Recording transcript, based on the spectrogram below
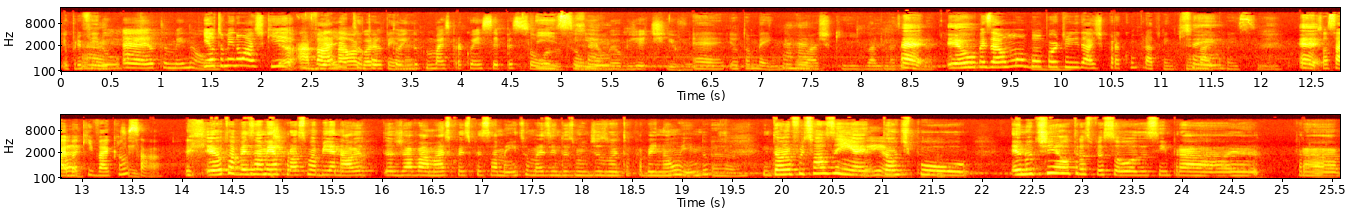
Eu prefiro. É, eu também não. E eu também não acho que A vale Bienal tanto agora a eu tô indo mais pra conhecer pessoas, Isso. assim, é Sim. o meu objetivo. É, eu também. Eu acho que vale mais a É, pena. eu. Mas é uma boa oportunidade pra comprar também, quem Sim. vai com esse. É, Só saiba é, que vai cansar. Eu talvez na minha próxima Bienal eu, eu já vá mais com esse pensamento, mas em 2018 eu acabei não indo. Aham. Então eu fui sozinha. Nem então, eu. tipo, eu não tinha outras pessoas assim pra. é, pra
